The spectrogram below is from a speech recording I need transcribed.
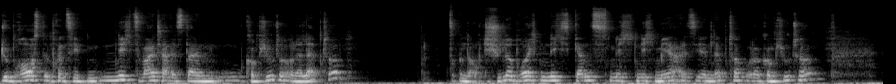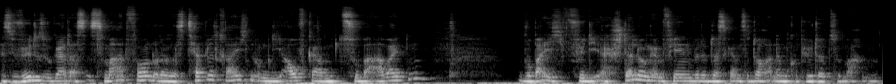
Du brauchst im Prinzip nichts weiter als deinen Computer oder Laptop und auch die Schüler bräuchten nicht ganz nicht, nicht mehr als ihren Laptop oder Computer. Es würde sogar das Smartphone oder das Tablet reichen, um die Aufgaben zu bearbeiten. Wobei ich für die Erstellung empfehlen würde, das Ganze doch an einem Computer zu machen.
